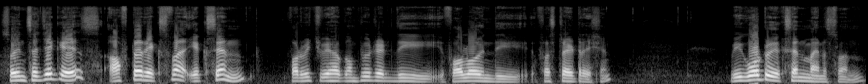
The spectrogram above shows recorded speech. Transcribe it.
So, in such a case after x 1 x n for which we have computed the follow in the first iteration, we go to x n minus 1,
